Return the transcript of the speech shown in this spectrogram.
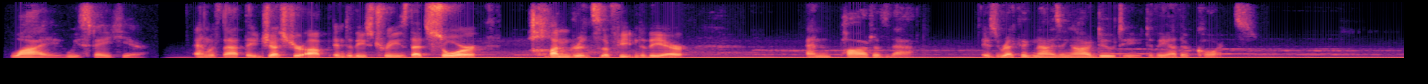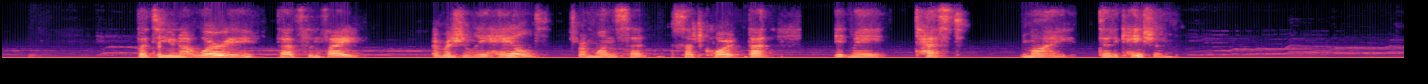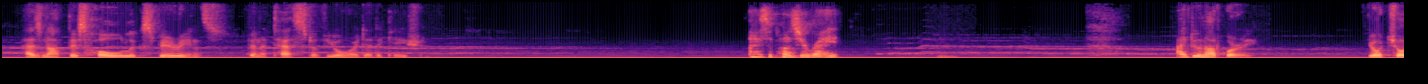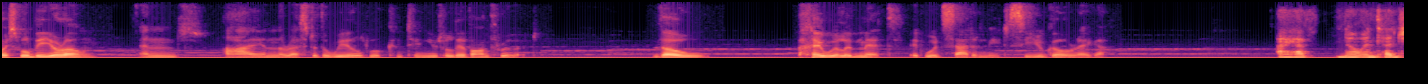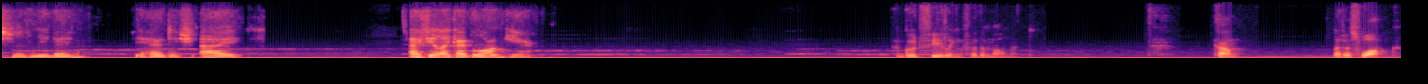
why we stay here. And with that, they gesture up into these trees that soar hundreds of feet into the air. And part of that is recognizing our duty to the other courts. But do you not worry that since I originally hailed from one set, such court that it may test my dedication? Has not this whole experience been a test of your dedication? I suppose you're right. Hmm. I do not worry. Your choice will be your own, and I and the rest of the Weald will continue to live on through it. Though I will admit it would sadden me to see you go, Rega. I have no intention of leaving Fjerdish. I I feel like I belong here. A good feeling for the moment. Come, let us walk.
